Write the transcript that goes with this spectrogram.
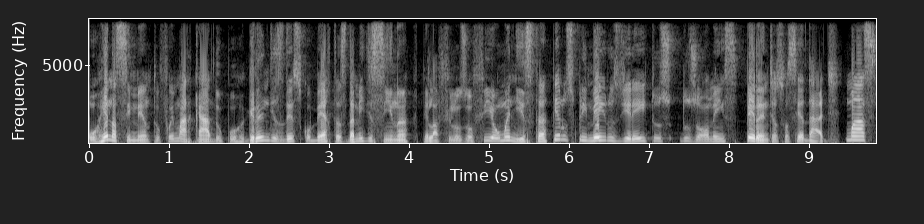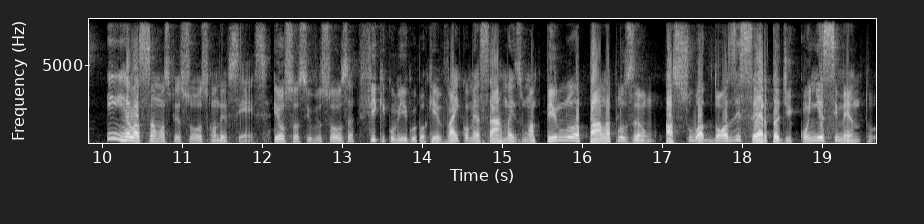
O Renascimento foi marcado por grandes descobertas da medicina, pela filosofia humanista, pelos primeiros direitos dos homens perante a sociedade. Mas em relação às pessoas com deficiência. Eu sou Silvio Souza, fique comigo porque vai começar mais uma Pílula Palaplusão, a sua dose certa de conhecimento.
